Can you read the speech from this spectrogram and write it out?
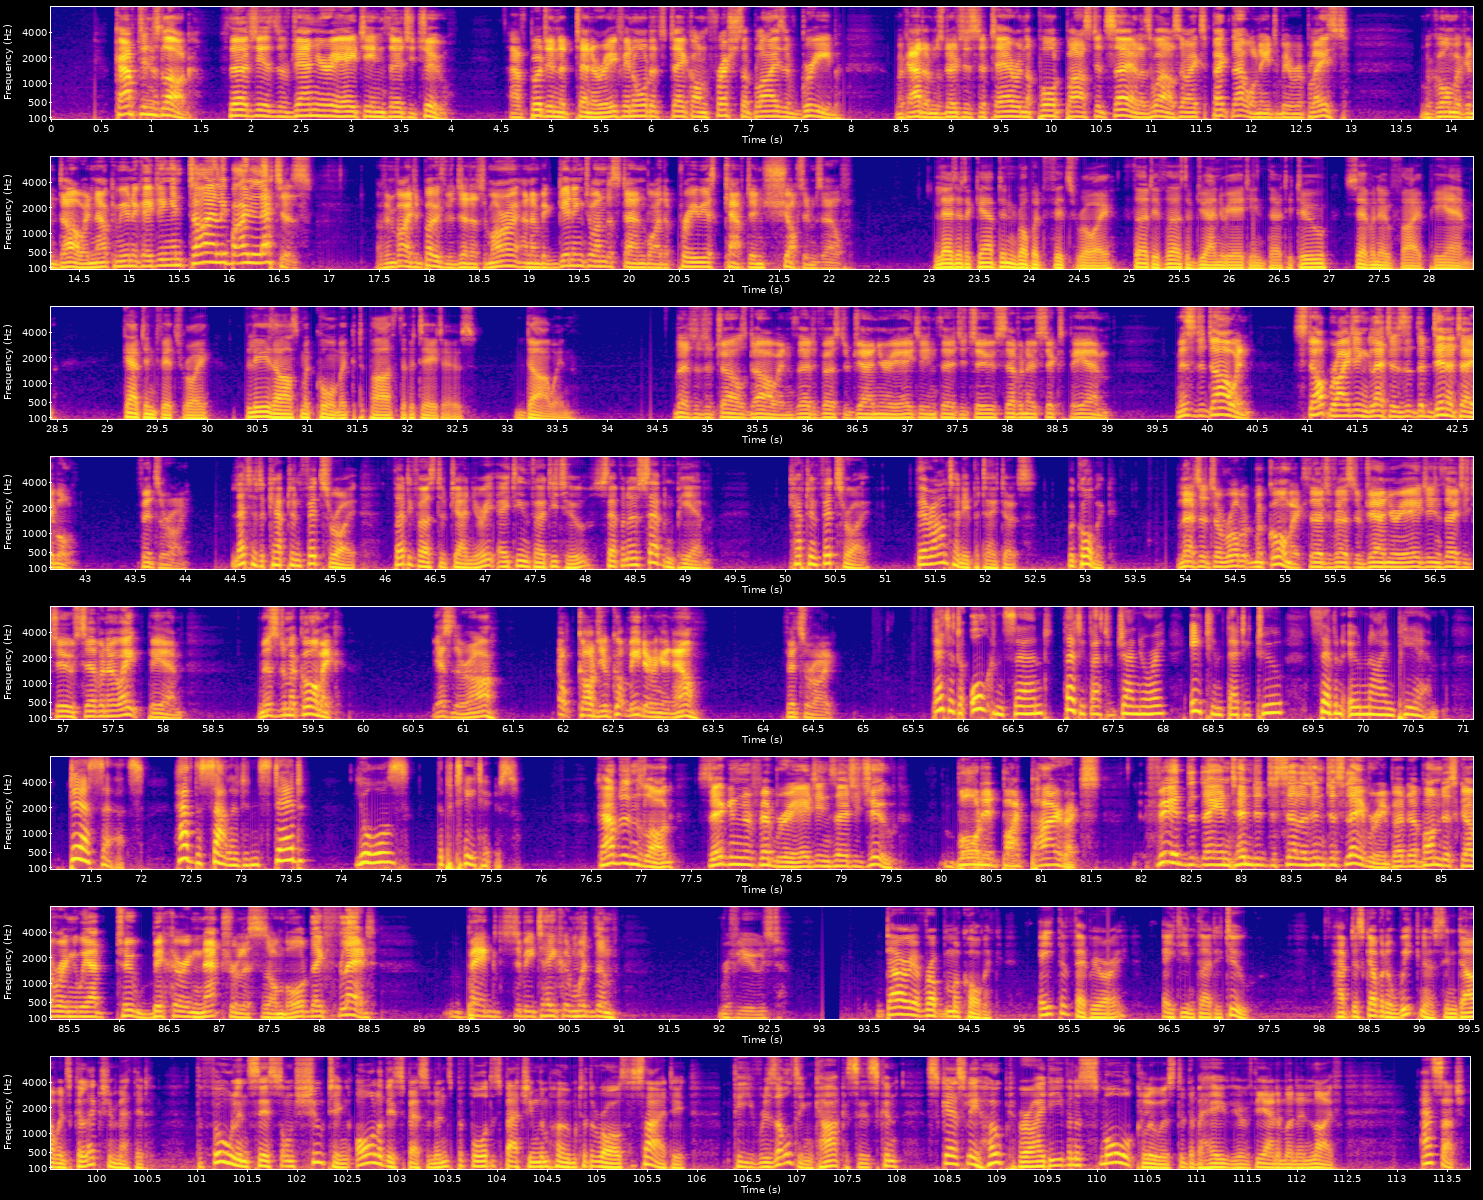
Captain's log, 30th of January 1832. Have put in at Tenerife in order to take on fresh supplies of grebe. McAdams noticed a tear in the port bastard sail as well, so I expect that will need to be replaced. McCormick and Darwin now communicating entirely by letters. I've invited both for dinner tomorrow, and I'm beginning to understand why the previous captain shot himself. Letter to Captain Robert Fitzroy, 31st of January 1832, 7.05 p.m. Captain Fitzroy, please ask McCormick to pass the potatoes. Darwin. Letter to Charles Darwin, 31st of January 1832, 7.06 p.m. Mr. Darwin, stop writing letters at the dinner table. Fitzroy. Letter to Captain Fitzroy, 31st of January, 1832, 7.07 p.m. Captain Fitzroy, there aren't any potatoes. McCormick. Letter to Robert McCormick, 31st of January 1832, 7.08 p.m. Mr. McCormick. Yes, there are. Oh, God, you've got me doing it now. Fitzroy. Letter to all concerned, 31st of January, 1832, 7.09 p.m. Dear Sirs, have the salad instead. Yours, the potatoes. Captain's log, 2nd of February 1832. Boarded by pirates. Feared that they intended to sell us into slavery, but upon discovering we had two bickering naturalists on board, they fled. Begged to be taken with them. Refused. Diary of Robert McCormick, 8th of February, 1832. Have discovered a weakness in Darwin's collection method. The fool insists on shooting all of his specimens before dispatching them home to the Royal Society. The resulting carcasses can scarcely hope to provide even a small clue as to the behaviour of the animal in life. As such,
